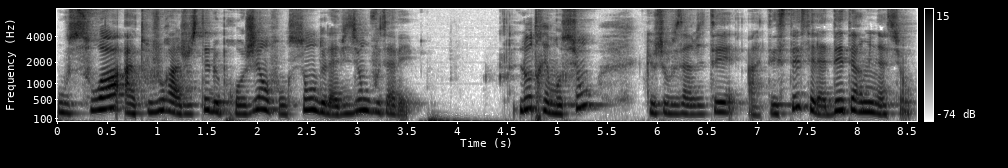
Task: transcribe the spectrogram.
ou soit à toujours ajuster le projet en fonction de la vision que vous avez. L'autre émotion que je vous inviter à tester, c'est la détermination.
